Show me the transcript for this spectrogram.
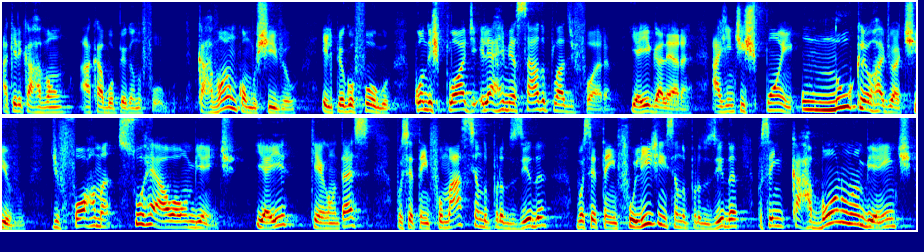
aquele carvão acabou pegando fogo. Carvão é um combustível, ele pegou fogo. Quando explode, ele é arremessado para o lado de fora. E aí, galera, a gente expõe um núcleo radioativo de forma surreal ao ambiente. E aí, o que acontece? Você tem fumaça sendo produzida, você tem fuligem sendo produzida, você tem carbono no ambiente,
